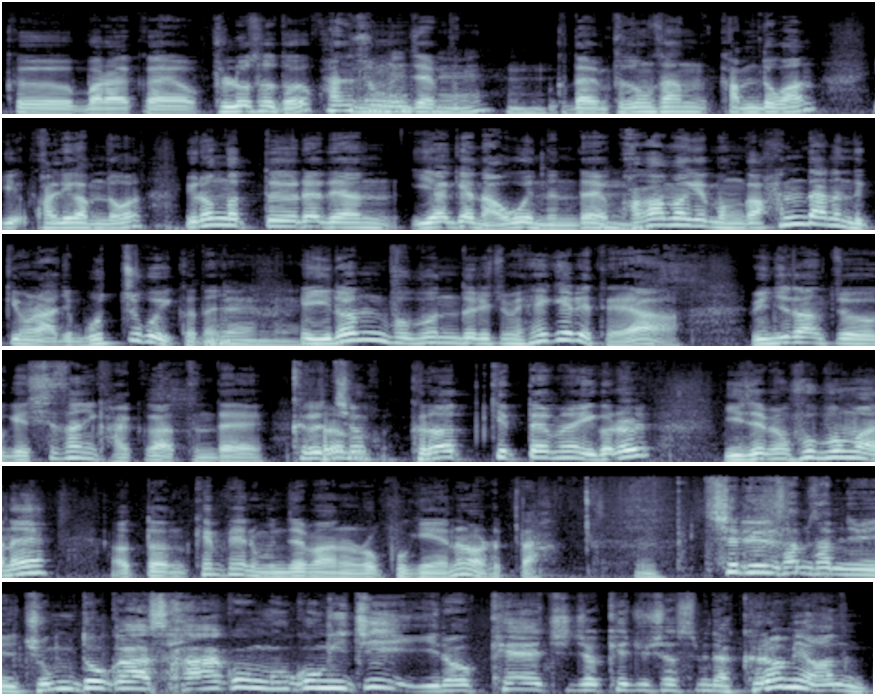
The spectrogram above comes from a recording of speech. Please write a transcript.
그 뭐랄까요 불로소득 환수 네, 문제 네. 음. 그 다음에 부동산 감독원 관리 감독원 이런 것들에 대한 이야기가 나오고 있는데 음. 과감하게 뭔가 한다는 느낌을 아직 못 주고 있거든요. 네, 네. 이런 부분들이 좀 해결이 돼야 민주당 쪽에 시선이 갈 것 같은데 그렇죠. 그렇기 때문에 이거를 이재명 후보만의 어떤 캠페인 문제만으로 보기에는 어렵다. 음. 7133님이 중도가 4050이지 이렇게 지적해 주셨습니다. 그러면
